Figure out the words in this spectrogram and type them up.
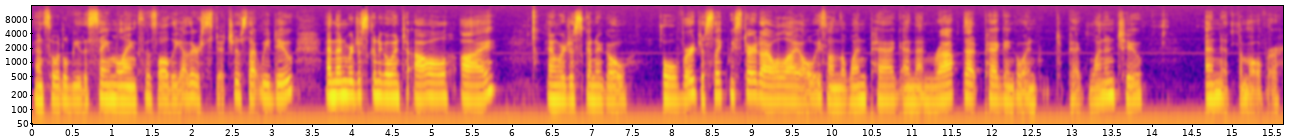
And so it'll be the same length as all the other stitches that we do. And then we're just going to go into owl eye and we're just going to go over just like we start owl eye always on the one peg and then wrap that peg and go into peg one and two and knit them over.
